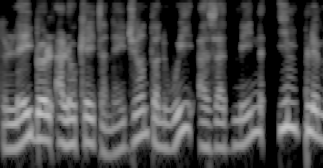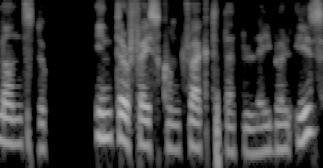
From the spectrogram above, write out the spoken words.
The label allocate an agent and we as admin implement the interface contract that the label is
